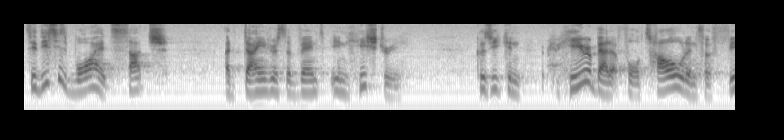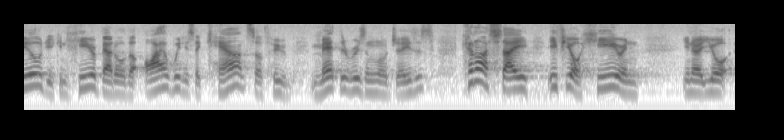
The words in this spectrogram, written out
See, this is why it's such a dangerous event in history. Because you can hear about it foretold and fulfilled. You can hear about all the eyewitness accounts of who met the risen Lord Jesus. Can I say, if you're here and you know you're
